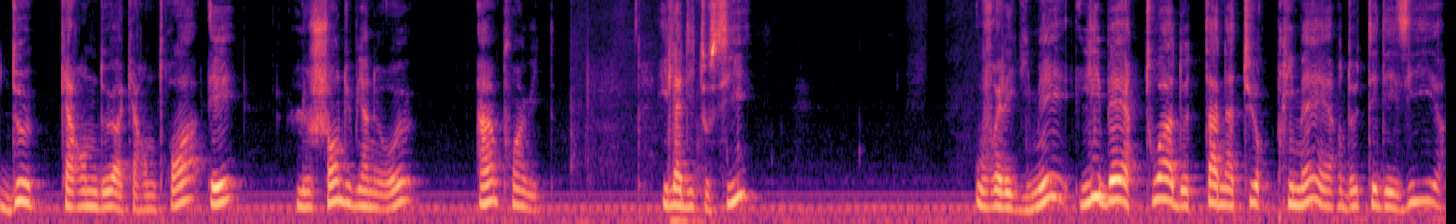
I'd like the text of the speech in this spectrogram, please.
2, 42 à 43 et Le chant du bienheureux 1.8. Il a dit aussi, ouvrez les guillemets, libère-toi de ta nature primaire, de tes désirs,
